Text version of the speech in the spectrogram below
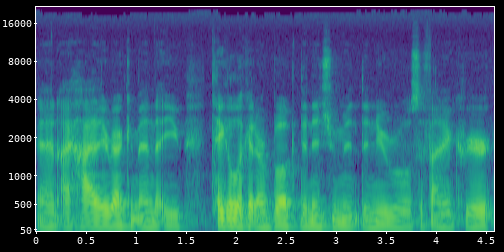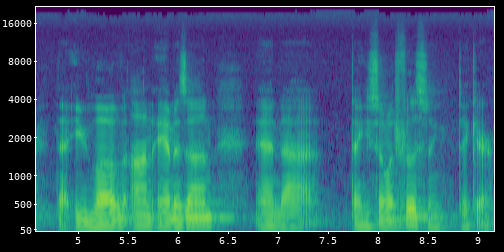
And I highly recommend that you take a look at our book, The Niche Movement, The New Rules to Finding a Career That You Love on Amazon. And uh, thank you so much for listening. Take care.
